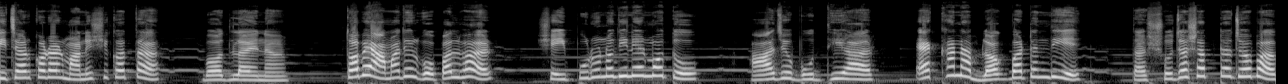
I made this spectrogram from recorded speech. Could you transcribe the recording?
বিচার করার মানসিকতা বদলায় না। তবে আমাদের গোপাল ভাঁড় সেই পুরনো দিনের মতো আজও বুদ্ধি আর একখানা ব্লক বাটন দিয়ে তার সোজাসাপটা জবাব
